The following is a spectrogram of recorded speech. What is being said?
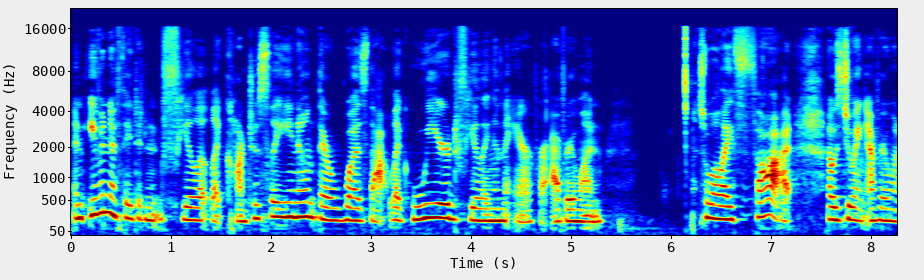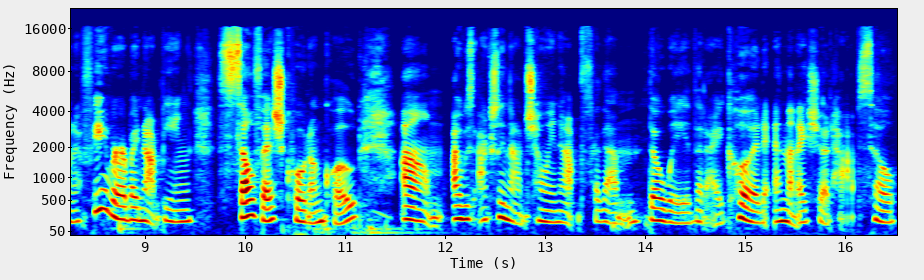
And even if they didn't feel it like consciously, you know, there was that like weird feeling in the air for everyone. So while I thought I was doing everyone a favor by not being selfish, quote unquote, um, I was actually not showing up for them the way that I could and that I should have. So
